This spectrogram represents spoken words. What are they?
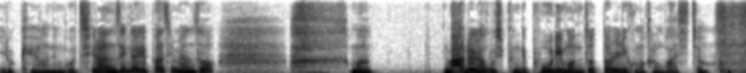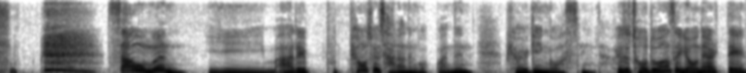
이렇게 하는 거지라는 생각에 빠지면서 하, 막 말을 하고 싶은데 볼이 먼저 떨리고 막 그런 거 아시죠? 싸움은 이 말을 평소에 잘하는 것과는 별개인 것 같습니다. 그래서 저도 항상 연애할 때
